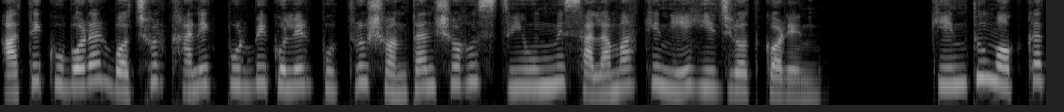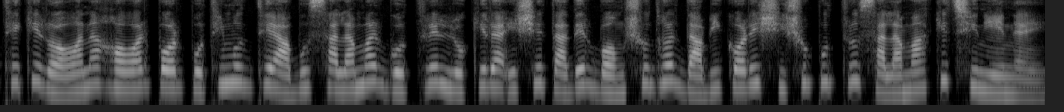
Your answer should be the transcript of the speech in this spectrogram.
আতে কুবরার বছর খানেক পূর্বে কোলের পুত্র সন্তানসহ স্ত্রী উম্মে সালামাহকে নিয়ে হিজরত করেন। কিন্তু মক্কা থেকে রওয়ানা হওয়ার পর পথিমধ্যে আবু সালামার গোত্রের লোকেরা এসে তাদের বংশধর দাবি করে শিশুপুত্র সালামাহকে ছিনিয়ে নেয়।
